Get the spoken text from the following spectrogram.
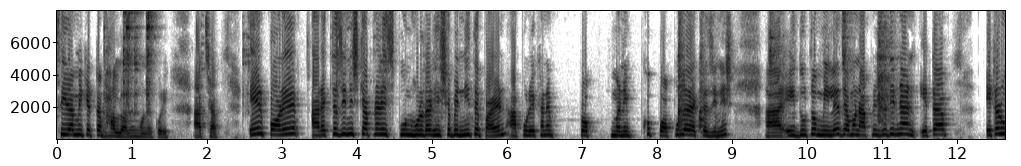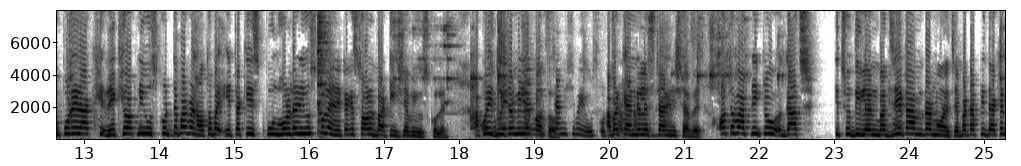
সিরামিকেরটা ভালো আমি মনে করি। আচ্ছা এরপরে আরেকটা জিনিসকে আপনারা স্পুন হোল্ডার হিসেবে নিতে পারেন? আপুর এখানে মানে খুব পপুলার একটা জিনিস। এই দুটো মিলে যেমন আপনি যদি নেন এটা এটার উপরে রাখে রেখেও আপনি ইউজ করতে পারবেন অথবা এটাকে স্পুন হোল্ডার ইউজ করলেন এটাকে সল বাটি হিসেবে ইউজ করলেন। আপনি এই দুইটা মিলে কত? আবার ক্যান্ডেল স্ট্যান্ড হিসাবে। অথবা আপনি একটু গাছ কিছু দিলেন বা যেটা আপনার মনে হচ্ছে বাট আপনি দেখেন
